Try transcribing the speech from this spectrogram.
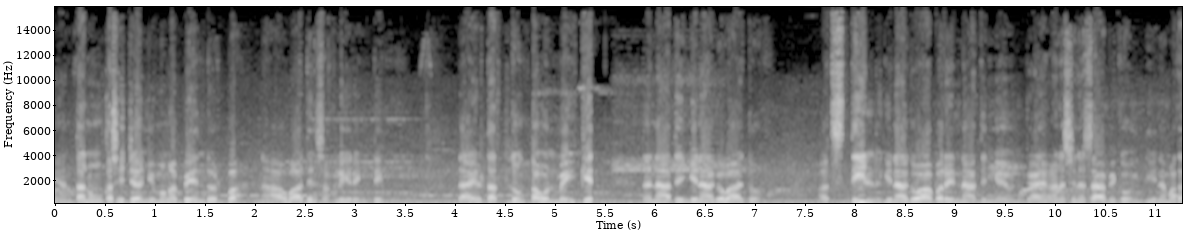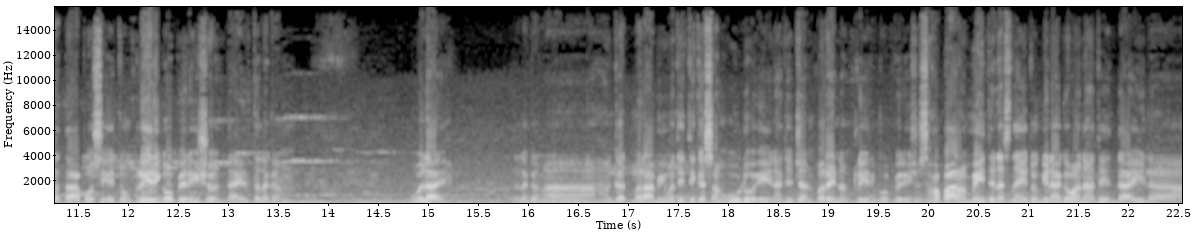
Ayan, tanong kasi dyan, yung mga vendor ba naawa din sa clearing team? Dahil tatlong taon mahigit na natin ginagawa ito. At still, ginagawa pa rin natin ngayon. Gaya nga na sinasabi ko, hindi na matatapos itong clearing operation dahil talagang wala eh. Talagang ah, hanggat maraming matitikas ang ulo eh, nandiyan pa rin ang clearing operation. Saka parang maintenance na itong ginagawa natin dahil ah,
